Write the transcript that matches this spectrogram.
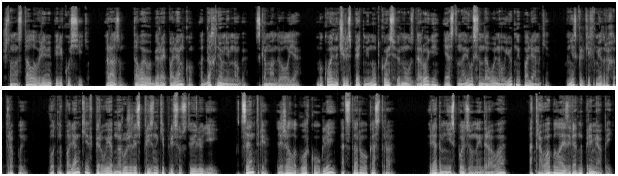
что настало время перекусить. «Разум, давай выбирай полянку, отдохнем немного». – скомандовал я. Буквально через пять минут конь свернул с дороги и остановился на довольно уютной полянке, в нескольких метрах от тропы. Вот на полянке впервые обнаружились признаки присутствия людей. В центре лежала горка углей от старого костра. Рядом неиспользованные дрова, а трава была изрядно примятой.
